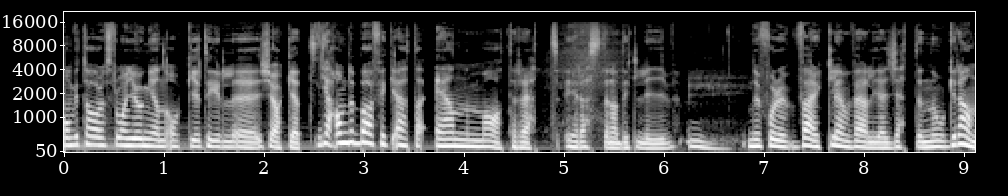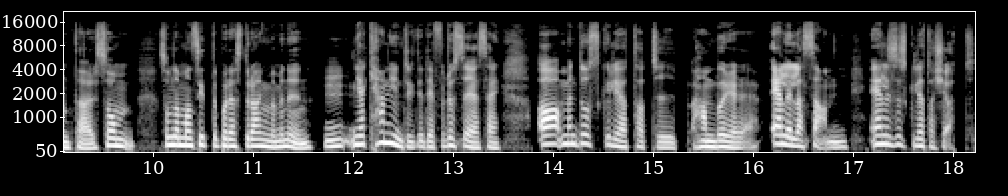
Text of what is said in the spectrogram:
Om vi tar oss från djungeln och till eh, köket. Ja. Om du bara fick äta en maträtt i resten av ditt liv, mm nu får du verkligen välja jättenoggrant här. Som, som när man sitter på restaurang med menyn. Mm, jag kan ju inte riktigt det för då säger jag så här, ja men då skulle jag ta typ hamburgare eller lasagne. Eller så skulle jag ta kött.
